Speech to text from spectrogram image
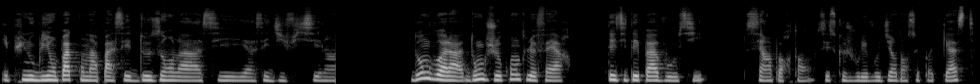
Et puis, n'oublions pas qu'on a passé deux ans là assez, assez difficiles. Hein. Donc voilà, donc je compte le faire. N'hésitez pas vous aussi. C'est important. C'est ce que je voulais vous dire dans ce podcast.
